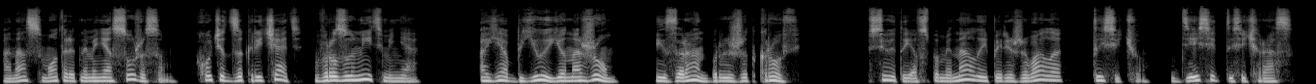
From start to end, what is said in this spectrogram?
Она смотрит на меня с ужасом, хочет закричать, вразумить меня, а я бью ее ножом, из ран брызжет кровь. Все это я вспоминала и переживала тысячу, десять тысяч раз.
